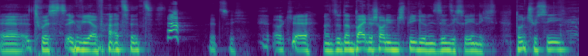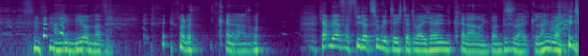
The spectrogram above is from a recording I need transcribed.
äh, Twist irgendwie erwartet. Witzig. Okay. Und so dann beide schauen in den Spiegel und die sehen sich so ähnlich. Don't you see? I am your mother. Oder keine Ahnung. Ich habe mir einfach viel dazu gedichtet, weil ich halt, keine Ahnung, ich war ein bisschen halt gelangweilt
